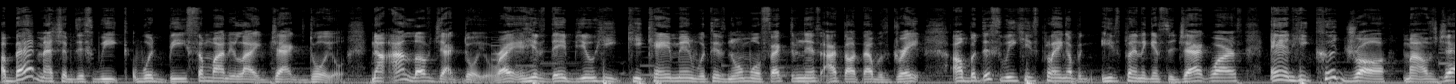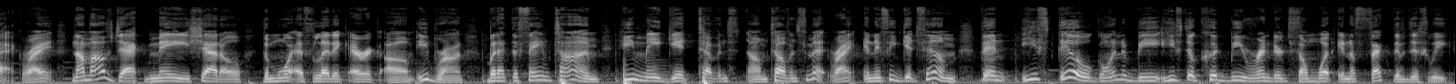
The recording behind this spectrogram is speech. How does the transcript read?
a bad matchup this week would be somebody like Jack Doyle. Now, I love Jack Doyle, right? In his debut, he, he came in with his normal effectiveness. I thought that was great. Um, but this week he's playing up, he's playing against the Jaguars and he could draw Myles Jack, right? Now, Myles Jack may shadow the more athletic Eric um, Ebron, but at the same time, he may get Tevin, um, Telvin Smith, right? And if he gets him, then he's still going to be, he still could be rendered somewhat ineffective this week.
